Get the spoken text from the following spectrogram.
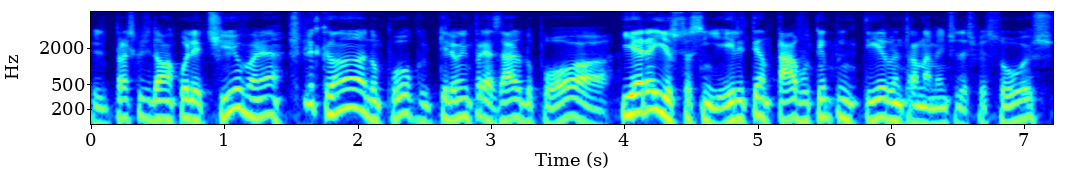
ele praticamente dá uma coletiva, né? Explicando um pouco que ele é um empresário do pó. E era isso, assim, ele tentava o tempo inteiro entrar na mente das pessoas,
